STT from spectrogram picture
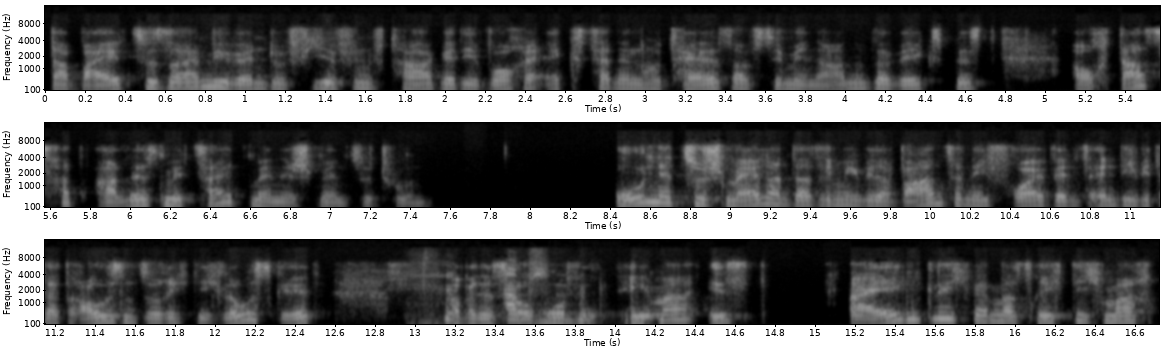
dabei zu sein, wie wenn du vier, fünf Tage die Woche extern in Hotels auf Seminaren unterwegs bist. Auch das hat alles mit Zeitmanagement zu tun ohne zu schmälern, dass ich mich wieder wahnsinnig freue, wenn es endlich wieder draußen so richtig losgeht. Aber das Homeoffice-Thema ist eigentlich, wenn man es richtig macht,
